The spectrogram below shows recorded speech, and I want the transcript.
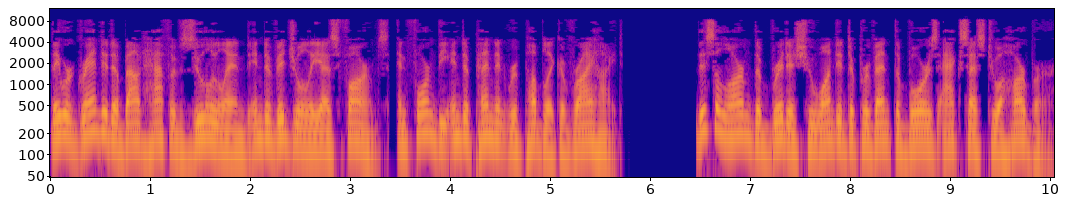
They were granted about half of Zululand individually as farms, and formed the independent Republic of Vryheid. This alarmed the British who wanted to prevent the Boers access to a harbour.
